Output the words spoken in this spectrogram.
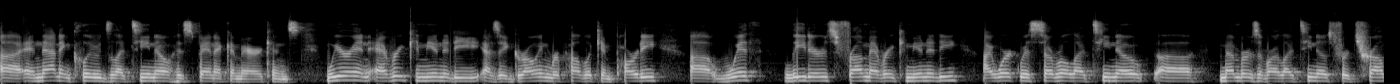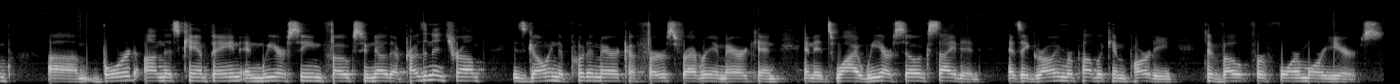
uh, and that includes Latino, Hispanic Americans. We are in every community as a growing Republican Party uh, with leaders from every community. I work with several Latino uh, members of our Latinos for Trump um, board on this campaign, and we are seeing folks who know that President Trump is going to put America first for every American, and it's why we are so excited as a growing Republican Party to vote for four more years.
